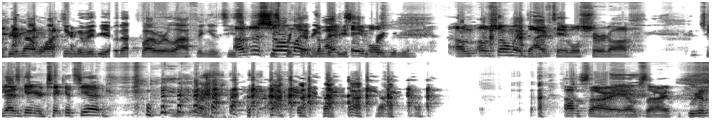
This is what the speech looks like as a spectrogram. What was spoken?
if you're not watching the video that's why we're laughing is he's i'm just showing my dive table. I'm, I'm showing my dive table shirt off. Did you guys get your tickets yet? I'm sorry i'm sorry. We're gonna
